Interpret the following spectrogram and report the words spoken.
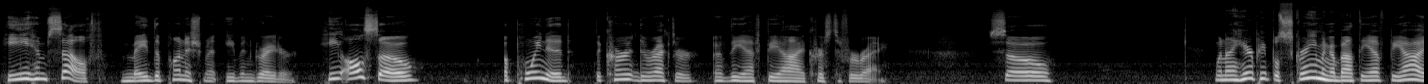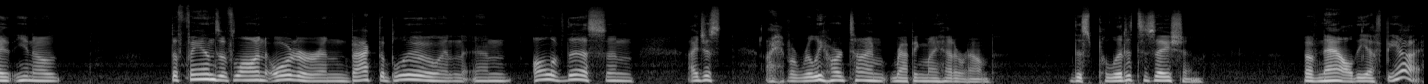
he himself made the punishment even greater. He also appointed the current director of the FBI, Christopher Wray. So when I hear people screaming about the FBI, you know, the fans of Law and Order and Back the Blue and, and all of this, and I just, I have a really hard time wrapping my head around this politicization of now the FBI.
